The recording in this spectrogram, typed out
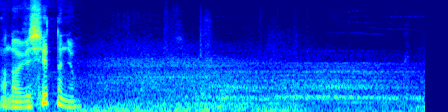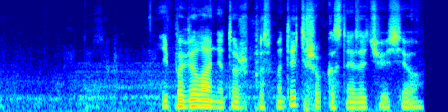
Оно висит на нем? И по Вилане тоже посмотрите, чтобы косноязычие висело.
